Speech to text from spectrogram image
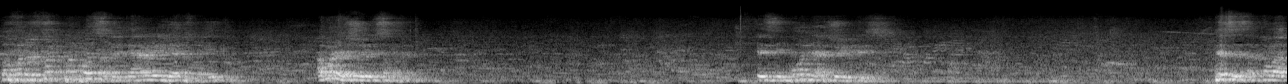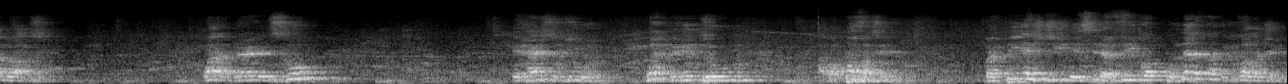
But for the purpose of the gallery here today, I want to show you something. It's important I show you this. This is a color gloss. What I'm wearing in school, it has to do with what do you do about poverty. My PhD is in a field called political ecology.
